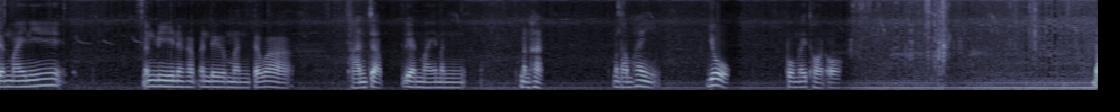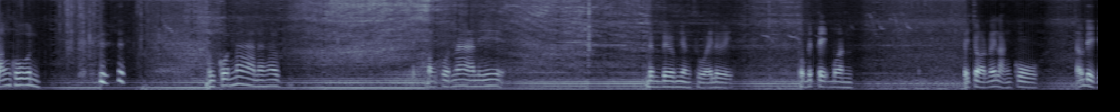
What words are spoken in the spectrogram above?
เดือนไม้นี้ มันมีนะครับ อันเดิมมันแต่ว่าฐานจับเรือนไม้มันมันหัก มันทำให้โยก ผมเลยถอดออกบางคนบางคนหน้านะครับบางคนหน้านี้ เดิมๆอย่างสวยเลย ผมไปเตะบอล ไปจอดไว้หลังกู แล้วเด็ก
